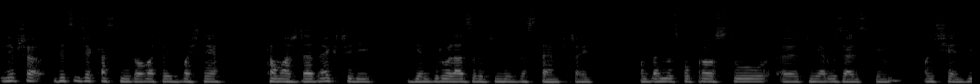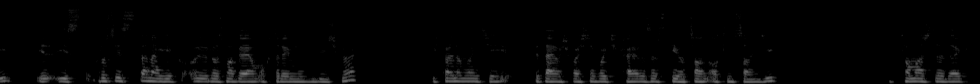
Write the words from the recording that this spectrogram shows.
najlepsza decyzja castingowa to jest właśnie Tomasz Dedek, czyli Jędrula z rodziny zastępczej. On będąc po prostu e, tym Jaruzelskim, on siedzi, jest, jest, po prostu jest scena, jak rozmawiają, o której mówiliśmy i w pewnym momencie pytają się właśnie Wojciecha Jaruzelskiego, co on o tym sądzi i Tomasz Dedek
